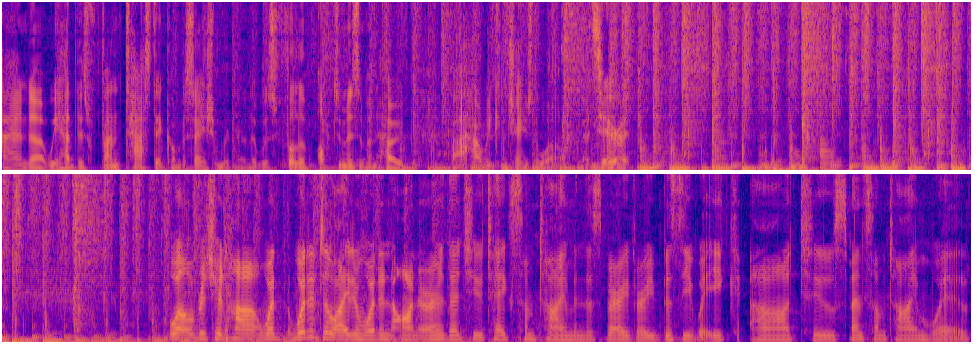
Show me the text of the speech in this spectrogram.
and uh, we had this fantastic conversation with him that was full of optimism and hope about how we can change the world. Let's hear it. Well, Richard, huh, what what a delight and what an honor that you take some time in this very very busy week uh, to spend some time with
